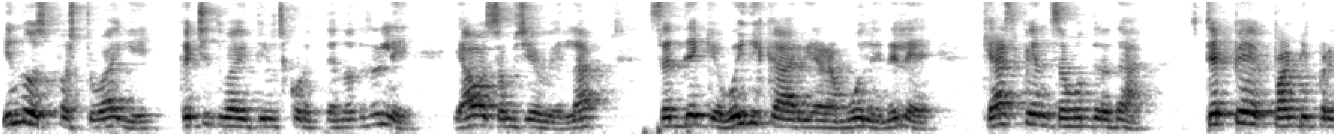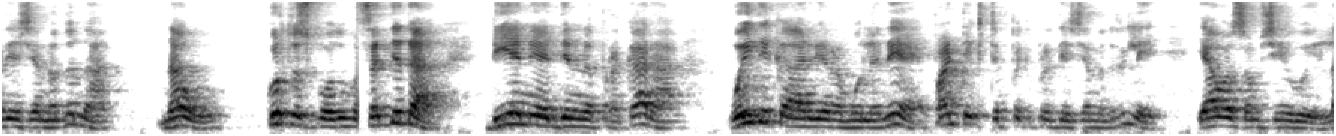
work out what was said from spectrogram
ಇನ್ನೂ ಸ್ಪಷ್ಟವಾಗಿ, ಖಚಿತವಾಗಿ ತಿಳಿಸಿಕೊಡುತ್ತೆ ಅನ್ನೋದರಲ್ಲಿ ಯಾವ ಸಂಶಯವೂ ಇಲ್ಲ. ಸದ್ಯಕ್ಕೆ ವೈದಿಕ ಆರ್ಯರ ಮೂಲ ನೆಲೆ ಕ್ಯಾಸ್ಪಿಯನ್ ಸಮುದ್ರದ ಸ್ಟೆಪ್ಪೆ ಪಾಂಟಿ ಪ್ರದೇಶ ಅನ್ನೋದನ್ನ ನಾವು ಗುರುತಿಸಬಹುದು. ಸದ್ಯದ ಡಿ ಎನ್ ಎ ಅಧ್ಯಯನದ ಪ್ರಕಾರ ವೈದಿಕ ಆರ್ಯರ ಮೂಲನೇ ಪಾಂಟಿಕ್ ಸ್ಟೆಪ್ಪಿಕ್ ಪ್ರದೇಶ ಅನ್ನೋದರಲ್ಲಿ ಯಾವ ಸಂಶಯವೂ ಇಲ್ಲ.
